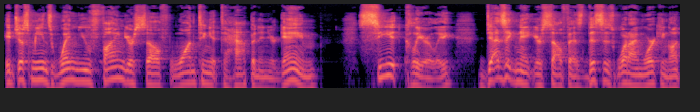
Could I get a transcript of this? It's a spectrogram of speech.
It just means when you find yourself wanting it to happen in your game, see it clearly, designate yourself as this is what I'm working on,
